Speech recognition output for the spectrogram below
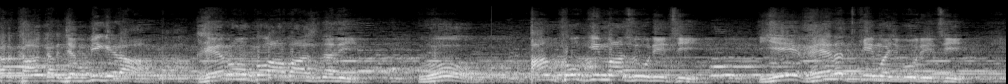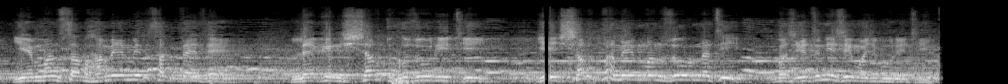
ठोकर खाकर जब भी गिरा, गैरों को आवाज़ न दी। वो आँखों की माजूरी थी, ये गैरत की मजबूरी थी। ये मनसब हमें मिल सकते थे, लेकिन शर्त हुजूरी थी। ये शर्त हमें मंजूर न थी, बस इतनी सी मजबूरी थी।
